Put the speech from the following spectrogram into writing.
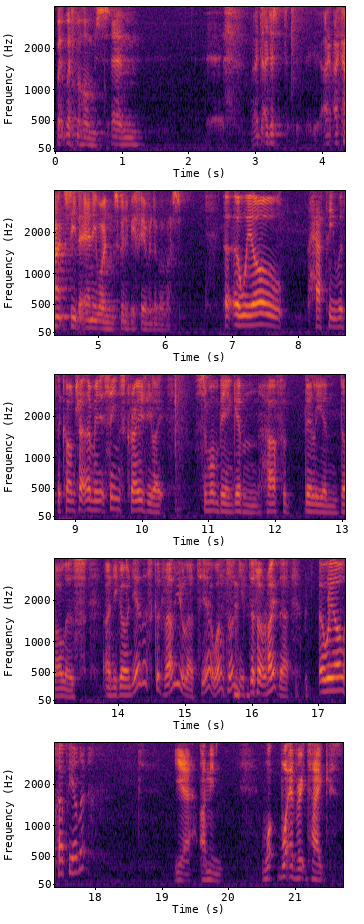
with, with Mahomes, um, I, I just I, I can't see that anyone's going to be favoured above us. Are are we all happy with the contract? I mean, it seems crazy, like someone being given half a billion dollars, and you're going, "Yeah, that's good value, lads. Yeah, well done. You've done all right there." Are we all happy on it? yeah I mean what, whatever it takes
